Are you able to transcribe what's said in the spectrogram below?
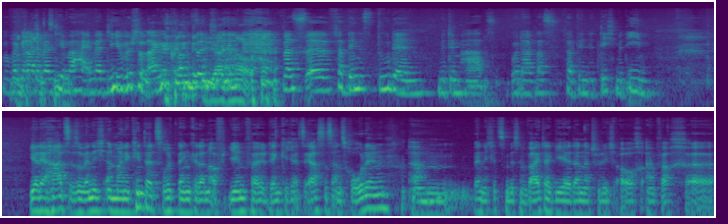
Wo wir gerade beim Thema Heimatliebe schon angekommen sind. ja, genau. Was äh, verbindest du denn mit dem Harz oder was verbindet dich mit ihm? Ja, der Harz, also wenn ich an meine Kindheit zurückdenke, dann auf jeden Fall denke ich als erstes ans Rodeln. Mhm. Ähm, wenn ich jetzt ein bisschen weitergehe, dann natürlich auch einfach äh,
